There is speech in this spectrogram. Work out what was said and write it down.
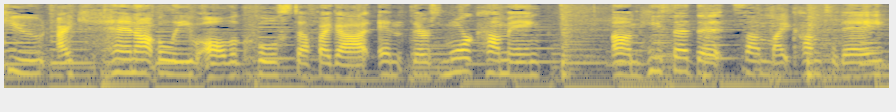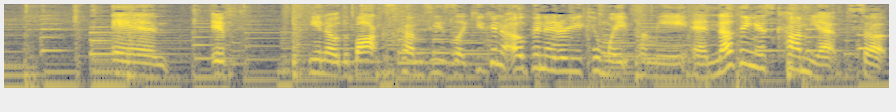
cute I cannot believe all the cool stuff I got and there's more coming um, he said that some might come today and if you know the box comes he's like you can open it or you can wait for me and nothing has come yet so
